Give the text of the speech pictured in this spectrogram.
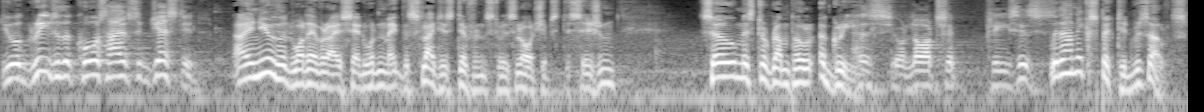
do you agree to the course I have suggested? I knew that whatever I said wouldn't make the slightest difference to his lordship's decision. So Mr. Rumpole agreed. As your lordship pleases. With unexpected results.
